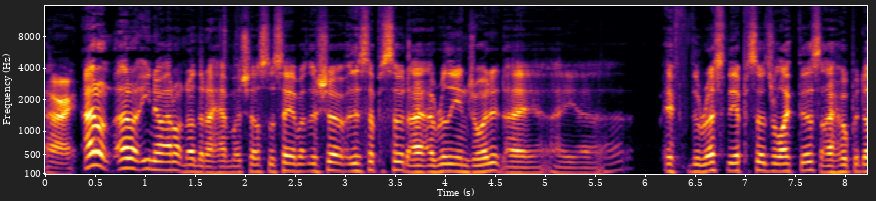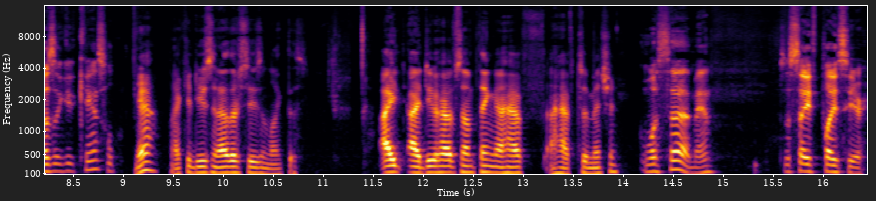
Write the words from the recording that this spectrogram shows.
All right. I don't. I don't. You know. I don't know that I have much else to say about this show. This episode. I, I really enjoyed it. I. I. Uh, if the rest of the episodes are like this, I hope it doesn't get canceled. Yeah, I could use another season like this. I I do have something I have I have to mention. What's that, man? It's a safe place here.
